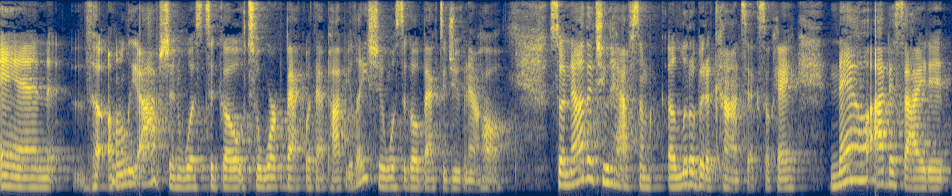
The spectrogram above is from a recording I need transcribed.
and the only option was to go to work back with that population was to go back to juvenile hall. So now that you have some a little bit of context, okay? Now I decided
